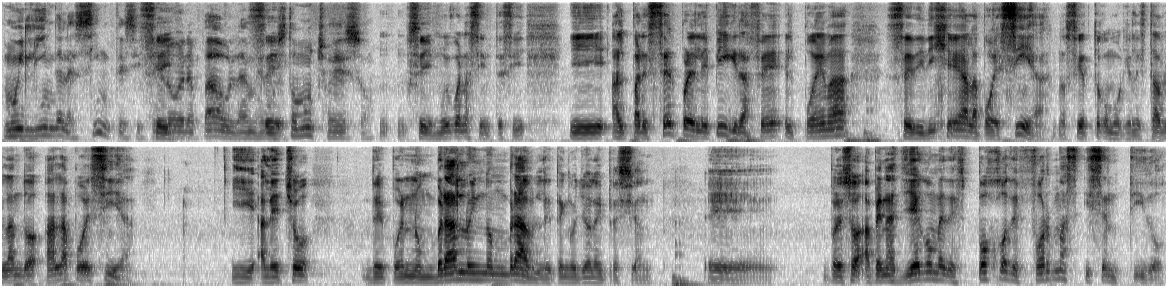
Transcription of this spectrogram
Muy linda la síntesis que logra Paula, me gustó mucho eso. Sí, muy buena síntesis. Y al parecer por el epígrafe, el poema se dirige a la poesía, ¿no es cierto? Como que le está hablando a la poesía. Y al hecho de poder nombrar lo innombrable, tengo yo la impresión. Eh, por eso apenas llego me despojo de formas y sentido.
